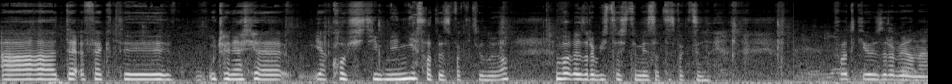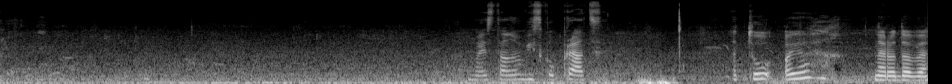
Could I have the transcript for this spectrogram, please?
a te efekty uczenia się jakości mnie nie satysfakcjonują. Wolę zrobić coś, co mnie satysfakcjonuje. Fotki już zrobione. Moje stanowisko pracy. A tu, oje, Narodowe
